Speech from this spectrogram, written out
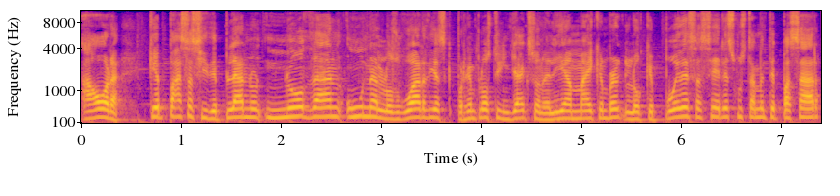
Ahora, ¿qué pasa si de plano no dan una a los guardias? Por ejemplo, Austin Jackson, Elia Meikenberg, lo que puedes hacer es justamente pasar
